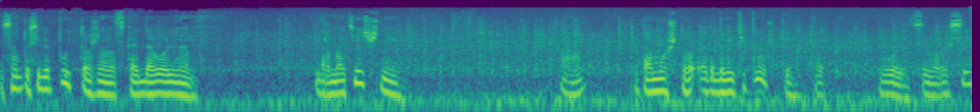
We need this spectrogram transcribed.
Сам по себе путь тоже, надо сказать, довольно драматичный, потому что это были теплушки, как водится на Руси,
